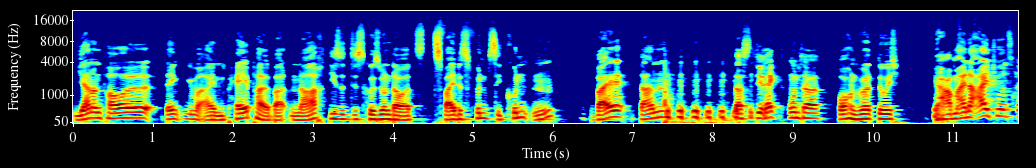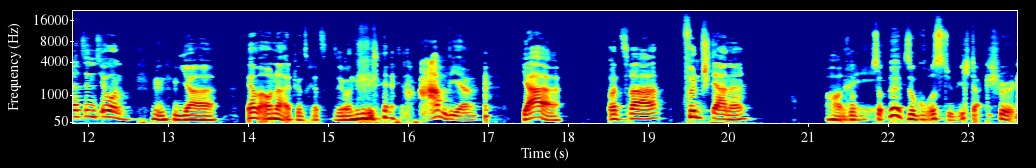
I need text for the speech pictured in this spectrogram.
Jan und Paul denken über einen PayPal-Button nach. Diese Diskussion dauert zwei bis fünf Sekunden, weil dann das direkt unterbrochen wird durch, wir haben eine iTunes-Rezension. ja, wir haben auch eine iTunes-Rezension. haben wir? Ja. Und zwar fünf Sterne. Oh, so, so, so großzügig, Dankeschön.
